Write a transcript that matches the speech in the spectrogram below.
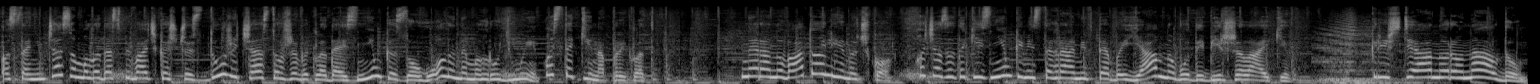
Останнім часом молода співачка щось дуже часто вже викладає знімки з оголеними грудьми. Ось такі, наприклад. Не ранувато, Аліночко. Хоча за такі знімки в інстаграмі в тебе явно буде більше лайків. Кріштіано Роналду.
